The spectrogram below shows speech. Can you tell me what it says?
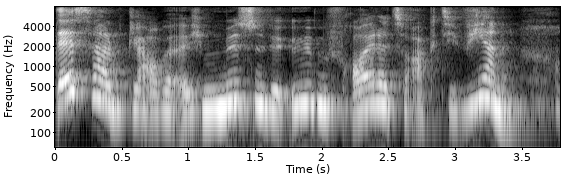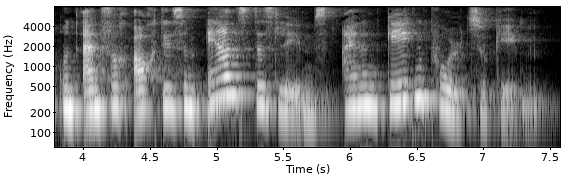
deshalb, glaube ich, müssen wir üben, Freude zu aktivieren und einfach auch diesem Ernst des Lebens einen Gegenpol zu geben.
